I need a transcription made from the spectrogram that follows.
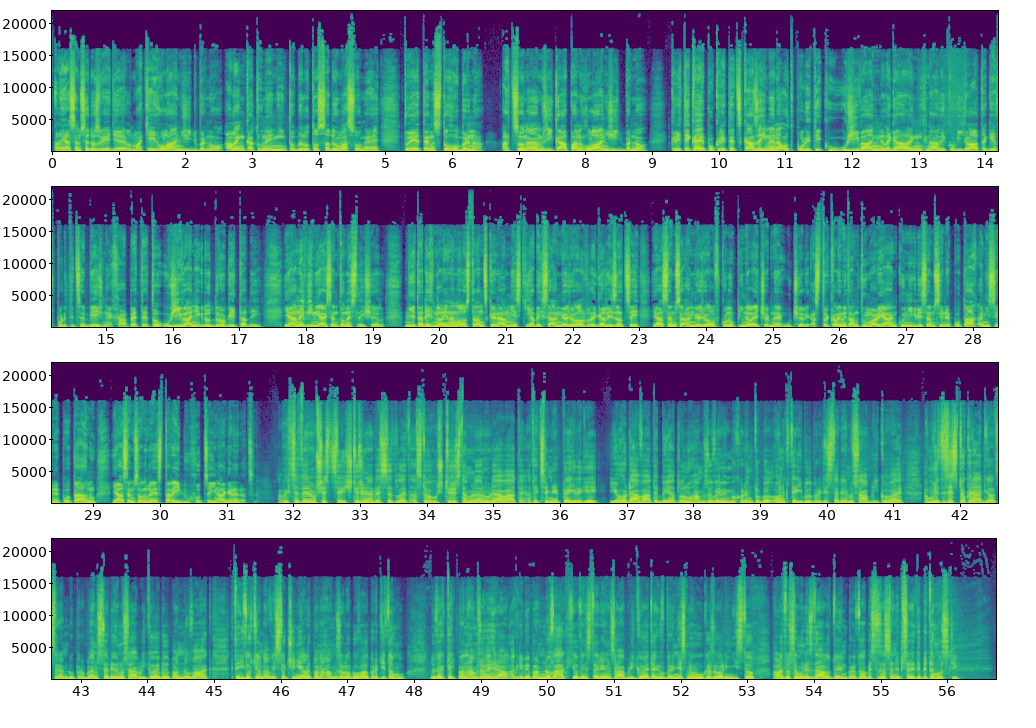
Ale já jsem se dozvěděl, Matěj Holán žít Brno, Alenka tu není, to bylo to Sadomaso, ne? To je ten z toho Brna. A co nám říká pan Holán žít Brno? Kritika je pokrytecká zejména od politiků, užívání nelegálních návykových látek je v politice běžné. Chápete to? Užívá někdo drogy tady? Já nevím, já jsem to neslyšel. Mě tady hnali na malostranské náměstí, abych se angažoval v legalizaci, já jsem se angažoval v konopí na léčebné účely a strkali mi tam tu Mariánku, nikdy jsem si nepotáhl, ani si nepotáhnu, já jsem samozřejmě starý důchodce jiná generace. A vy chcete jenom 6,4 na 10 let a z toho už 400 milionů dáváte. A teď se mě ptají lidi, jo, dáváte biatlonu Hamzovi, mimochodem to byl on, který byl proti stadionu Sáblíkové a můžete si stokrát dělat srandu. Problém stadionu Sáblíkové byl pan Novák, který to chtěl na Vysočině, ale pan Hamza loboval proti tomu. No tak teď pan Hamza vyhrál a kdyby pan Novák chtěl ten stadion Sáblíkové, tak v Brně jsme mu ukazovali místo, ale to se mu nezdálo, to je jen proto, abyste zase nepsali ty pitomosti.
